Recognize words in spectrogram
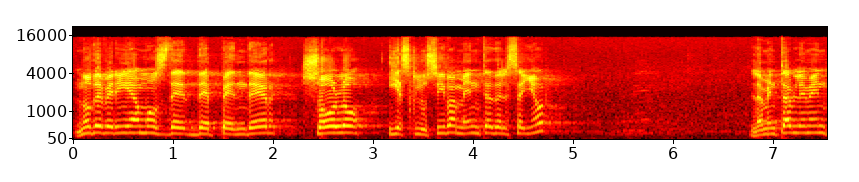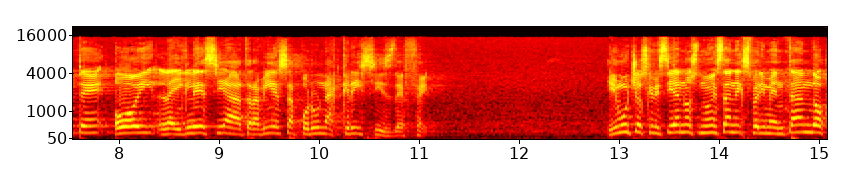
¿No deberíamos de depender solo y exclusivamente del Señor? Lamentablemente hoy la iglesia atraviesa por una crisis de fe. Y muchos cristianos no están experimentando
